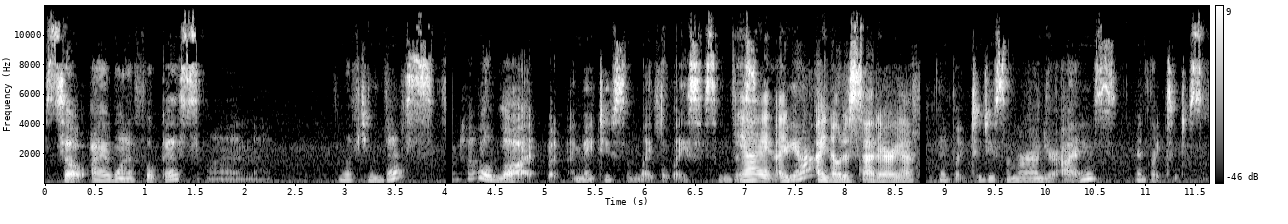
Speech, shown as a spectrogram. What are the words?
So I want to focus on lifting this. I don't have a lot, but I might do some lipolysis in this Yeah, I, area. I, I noticed that area. I'd like to do some around your eyes. I'd like to do some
